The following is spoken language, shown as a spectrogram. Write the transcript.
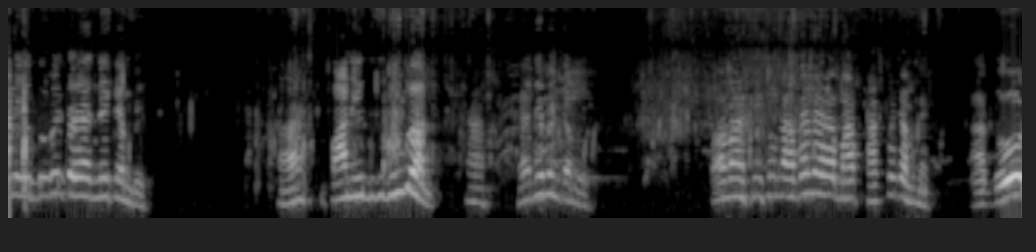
পানি উদ্দুবেন তোরা নে কেমবে হ্যাঁ পানি উদ্দু দুবেন হ্যাঁ দেবেন কেমবে আমার কিছু না পেলে মাছ থাকবে কেমনে আর দূর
